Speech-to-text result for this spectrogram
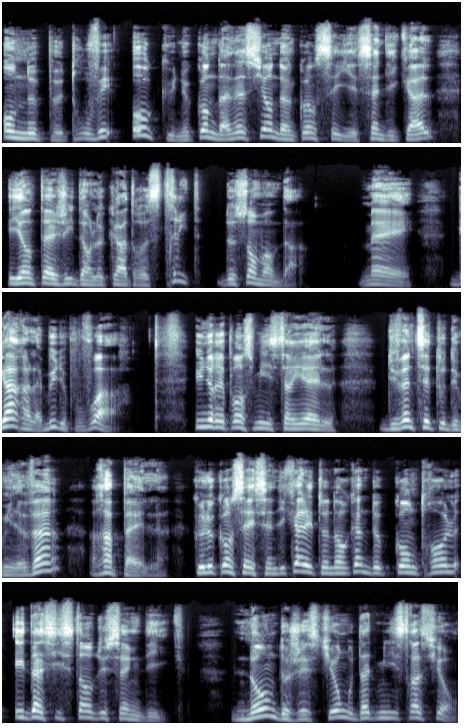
On ne peut trouver aucune condamnation d'un conseiller syndical ayant agi dans le cadre strict de son mandat. Mais gare à l'abus de pouvoir. Une réponse ministérielle du 27 août 2020 rappelle que le conseil syndical est un organe de contrôle et d'assistance du syndic, non de gestion ou d'administration.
